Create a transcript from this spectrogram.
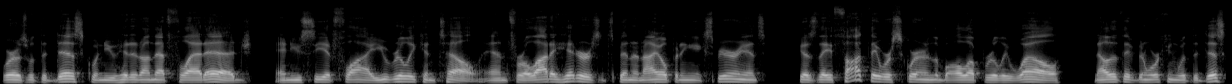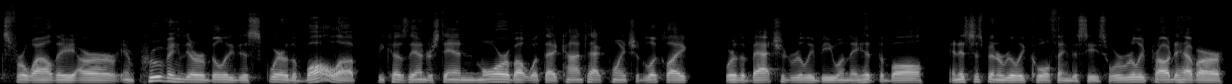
Whereas with the disc, when you hit it on that flat edge and you see it fly, you really can tell. And for a lot of hitters, it's been an eye opening experience because they thought they were squaring the ball up really well. Now that they've been working with the discs for a while, they are improving their ability to square the ball up because they understand more about what that contact point should look like, where the bat should really be when they hit the ball. And it's just been a really cool thing to see. So we're really proud to have our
